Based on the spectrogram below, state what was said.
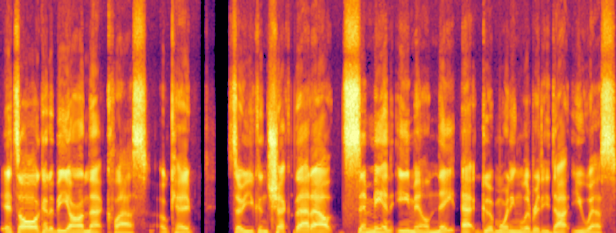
It's all going to be on that class. Okay. So you can check that out. Send me an email, nate at goodmorningliberty.us,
